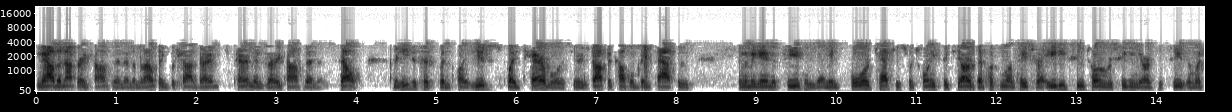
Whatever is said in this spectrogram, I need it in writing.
Now they're not very confident in him, and I don't think Breshad Perriman's very confident in himself. I mean, he just has been play, he's just played terrible this year. He's dropped a couple big passes in the beginning of the season. I mean, four catches for 26 yards. That puts him on pace for 82 total receiving yards this season, which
